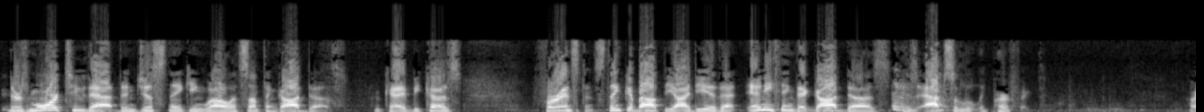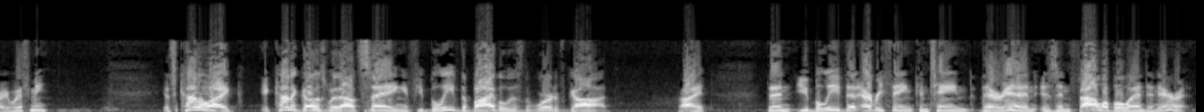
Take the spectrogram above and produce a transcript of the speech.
there's more to that than just thinking, well, it's something God does. Okay? Because for instance, think about the idea that anything that God does is absolutely perfect. Are you with me? It's kind of like, it kind of goes without saying, if you believe the Bible is the Word of God, right, then you believe that everything contained therein is infallible and inerrant.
